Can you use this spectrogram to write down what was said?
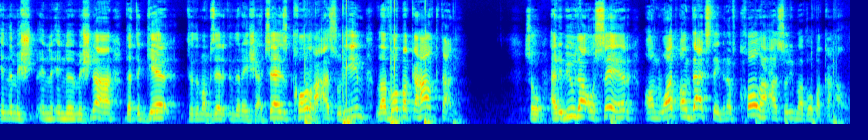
in the, Mish, in, the- in the Mishnah that the Ger to the mamzeret in the Reisha. It says, Kol ha'asurim lavo b'kahal ktani. So, and Rabbi Yehuda Oser on what? On that statement of Kol ha'asurim lavo bakahal.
